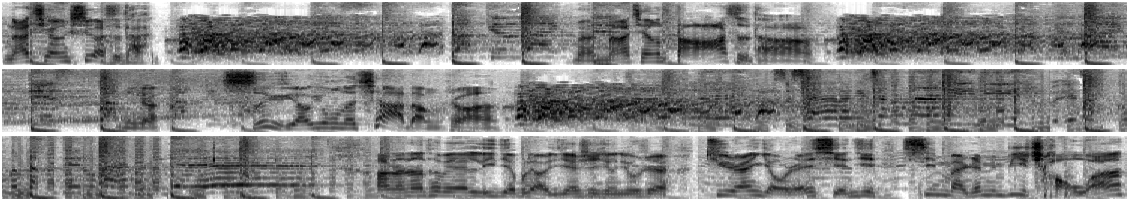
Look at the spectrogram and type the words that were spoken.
拿枪射死他，拿枪打死他啊！那个。词语要用的恰当，是吧？阿南呢特别理解不了一件事情，就是居然有人嫌弃新版人民币丑啊，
